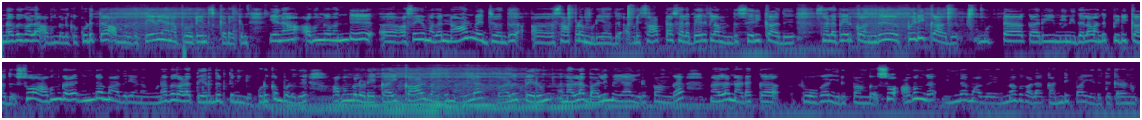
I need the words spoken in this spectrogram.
உணவுகளை அவங்களுக்கு கொடுத்தா அவங்களுக்கு தேவையான புரோட்டீன்ஸ் கிடைக்கும். ஏன்னா அவங்க வந்து அசைவமாக அசைவம் அதாவது நான்வெஜ் வந்து சாப்பிட முடியாது. அப்படி சாப்பிட்டா சில பேருக்கெலாம் வந்து செரிக்காது. பிடிக்காது. சில பேருக்கு வந்து பிடிக்காது. முட்டை கறி மீன் இதெல்லாம் வந்து பிடிக்காது. ஸோ அவங்க இந்த மாதிரியான உணவுகளை தேர்ந்தெடுத்து நீங்கள் கொடுக்கும் பொழுது அவங்களுடைய கை கால் வந்து நல்ல வலுப்பெறும் நல்ல வலிமையாக இருப்பாங்க. நல்லா நடக்க போக இருப்பாங்க. ஸோ அவங்க இந்த மாதிரி உணவுகளை கண்டிப்பாக எடுத்துக்கிறணும்.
